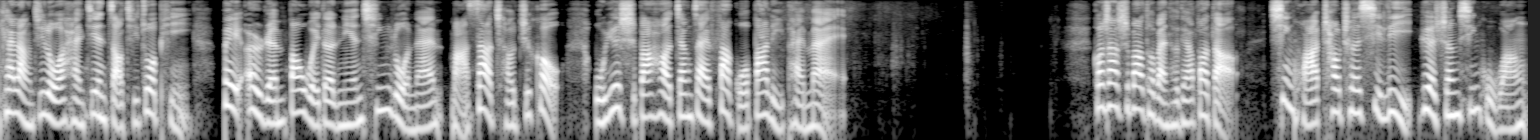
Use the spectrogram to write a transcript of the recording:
开朗基罗罕见早期作品被二人包围的年轻裸男马萨乔之后，五月十八号将在法国巴黎拍卖。工商时报头版头条报道，信华超车系列跃升新股王。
